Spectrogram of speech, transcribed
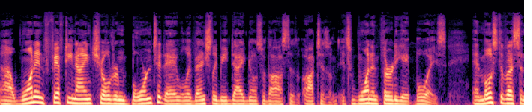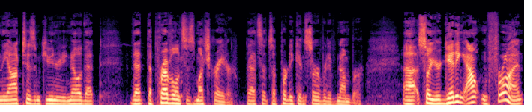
Uh, one in 59 children born today will eventually be diagnosed with autism. It's one in 38 boys. And most of us in the autism community know that, that the prevalence is much greater. That's, that's a pretty conservative number. Uh, so you're getting out in front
